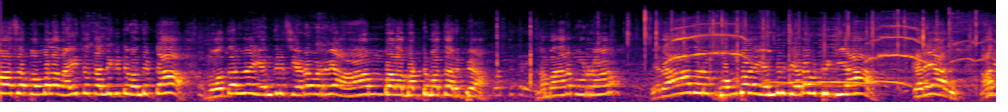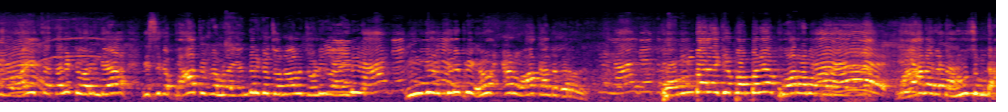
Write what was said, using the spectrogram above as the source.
மாச பொம்பளை வயித்தை தள்ளிக்கிட்டு வந்துட்டா முதல்ல எந்திரிச்சு இடம் விடுறவே ஆம்பளை மட்டுமா தான் ஒத்துக்கிறேன். நம்ம தானே போடுறோம்? ஏதாவது ஒரு பொம்பளை எந்திரிச்சு இடம் விட்டுருக்கியா? கிடையாது. அதுக்கு வயித்தை தள்ளிட்டு வருங்க. இசுக்க பார்த்துட்டு நம்மள எந்திரிக்க சொன்னாலும் சொல்லி வாங்கிட்டு இங்க திருப்பி கேக்குறேன் பொம்பளைக்கு பொம்பளையா போறாம போறாங்க ஏய். மானகட்ட லூசும்டா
